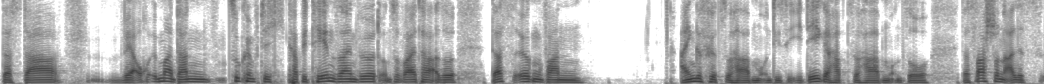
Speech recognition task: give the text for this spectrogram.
dass da, wer auch immer dann zukünftig Kapitän sein wird und so weiter, also das irgendwann eingeführt zu haben und diese Idee gehabt zu haben und so, das war schon alles,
